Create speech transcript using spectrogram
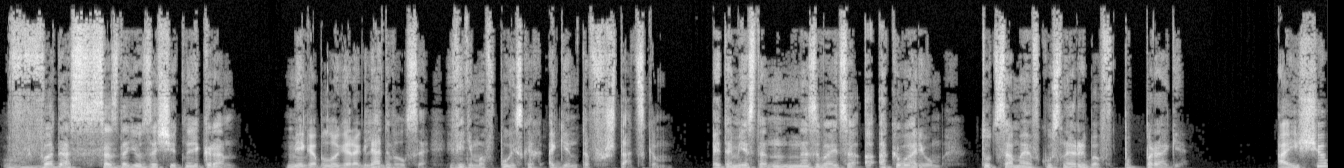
Вода создает защитный экран». Мегаблогер оглядывался, видимо, в поисках агентов в штатском. «Это место называется а аквариум. Тут самая вкусная рыба в Праге. А еще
